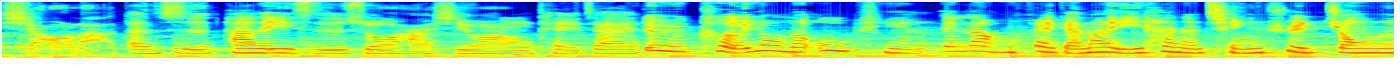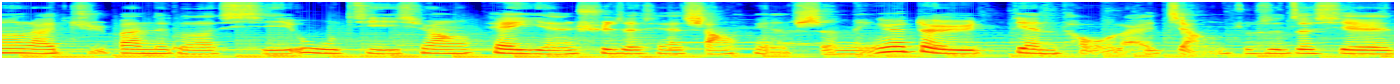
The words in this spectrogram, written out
销啦。但是他的意思是说，他希望可以在对于可用的物品被浪费感到遗憾的情绪中呢，来举办这个习物季，希望可以延续这些商品的生命。因为对于店头来讲，就是这些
